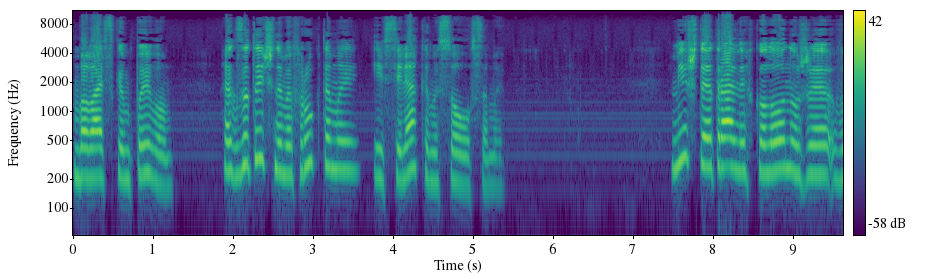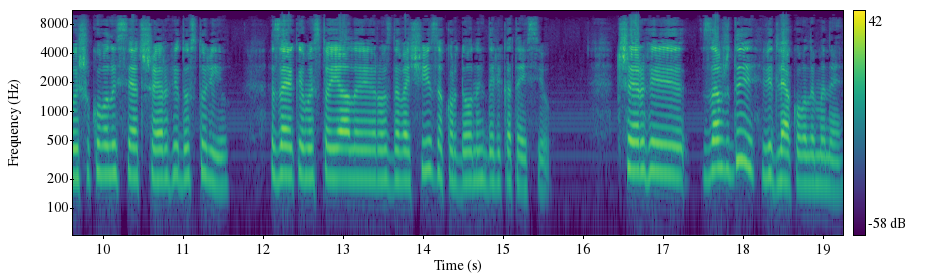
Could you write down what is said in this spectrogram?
баварським пивом, екзотичними фруктами і всілякими соусами. Між театральних колон уже вишукувалися черги до столів, за якими стояли роздавачі закордонних делікатесів. Черги завжди відлякували мене.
